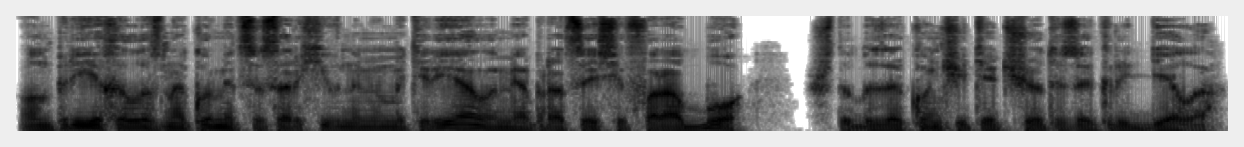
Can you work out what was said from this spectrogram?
Он приехал ознакомиться с архивными материалами о процессе Фарабо, чтобы закончить отчет и закрыть дело.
